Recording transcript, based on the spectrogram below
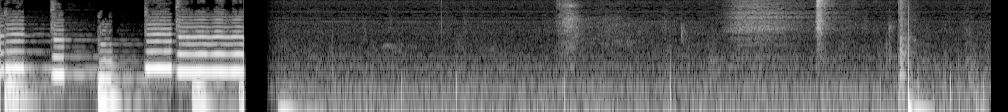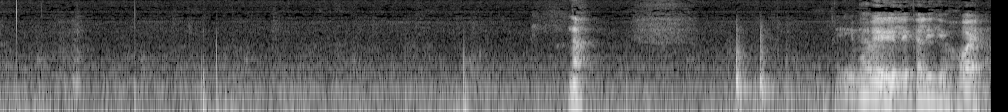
না। এইভাবে লেখালেখি হয় না।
